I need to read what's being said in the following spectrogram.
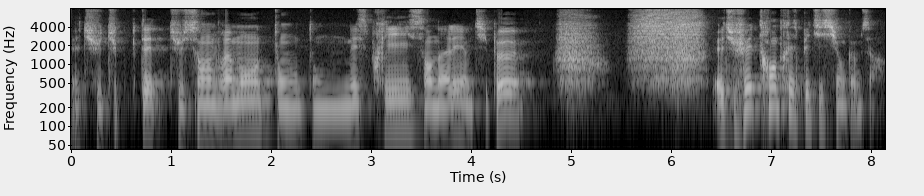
et tu, peut-être tu sens vraiment ton, ton esprit s'en aller un petit peu. Et tu fais 30 répétitions comme ça.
